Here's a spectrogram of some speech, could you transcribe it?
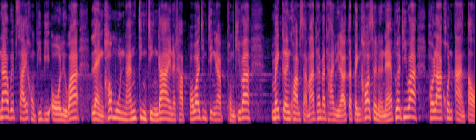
หน้าเว็บไซต์ของ PBO หรือว่าแหล่งข้อมูลนั้นจริง ๆ ได้นะครับ เพราะว่าจริงๆนะผมคิดว่าไม่เกินความสามารถท่านประธานอยู่แล้ว แต่เป็นข้อเสนอแนะเพื่อที่ว่าพอเวลาคนอ่านต่อ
